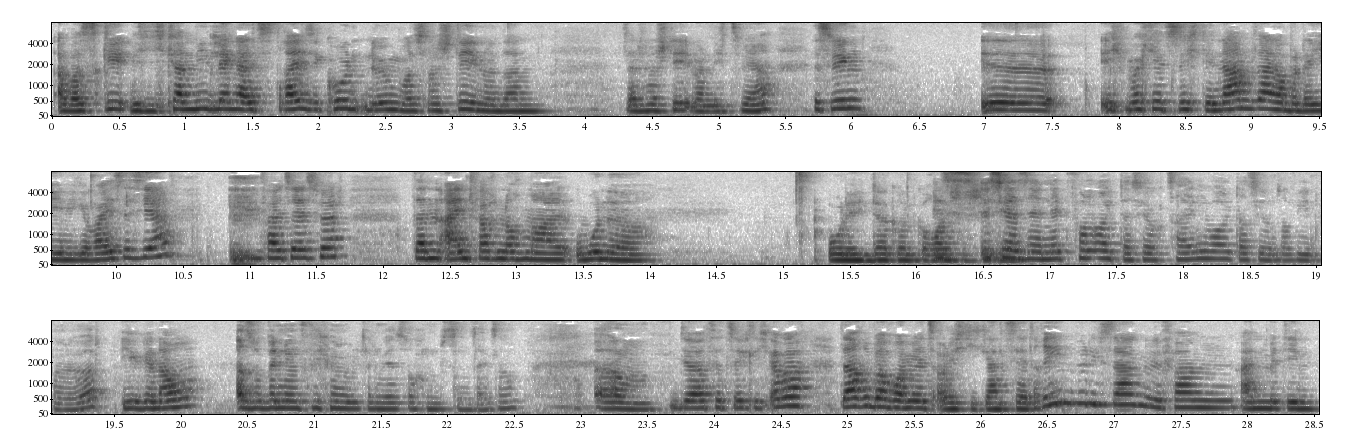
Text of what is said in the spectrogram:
Aber es geht nicht. Ich kann nie länger als drei Sekunden irgendwas verstehen und dann, dann versteht man nichts mehr. Deswegen, äh, ich möchte jetzt nicht den Namen sagen, aber derjenige weiß es ja, falls er es hört. Dann einfach nochmal ohne ohne Hintergrundgeräusche. Ist, ist ja sehr nett von euch, dass ihr auch zeigen wollt, dass ihr uns auf jeden Fall hört. Ja, genau. Also wenn ihr uns nicht hören wollt, dann wäre es auch ein bisschen seltsam. Ähm, ja, tatsächlich. Aber darüber wollen wir jetzt auch nicht die ganze Zeit reden, würde ich sagen. Wir fangen an mit den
